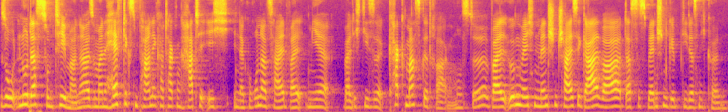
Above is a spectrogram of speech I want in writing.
so, nur das zum Thema. Ne? Also meine heftigsten Panikattacken hatte ich in der Corona-Zeit, weil weil ich diese Kackmaske tragen musste, weil irgendwelchen Menschen scheißegal war, dass es Menschen gibt, die das nicht können.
